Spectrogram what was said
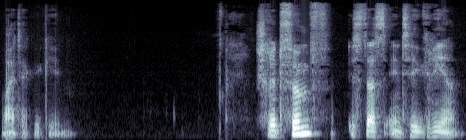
weitergegeben. Schritt 5 ist das Integrieren.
